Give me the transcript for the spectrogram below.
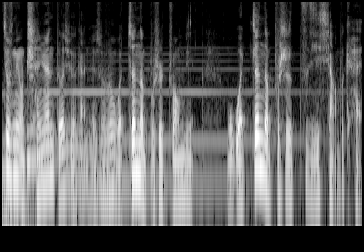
就是那种沉冤得雪的感觉，就是说我真的不是装病，我真的不是自己想不开。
